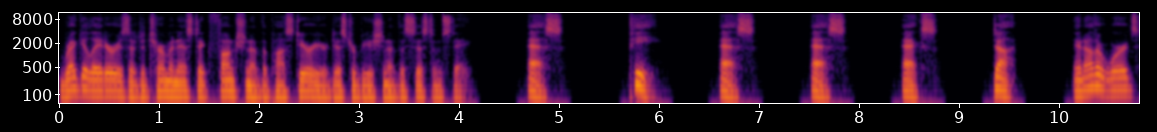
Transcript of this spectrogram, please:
regulator is a deterministic function of the posterior distribution of the system state. S. P. S. S. X. Dot. In other words,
